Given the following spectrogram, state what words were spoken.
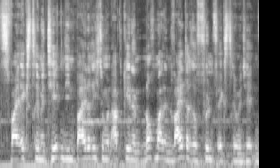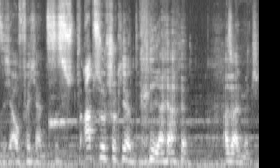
zwei Extremitäten, die in beide Richtungen abgehen und nochmal in weitere fünf Extremitäten sich auffächern. Das ist absolut schockierend. ja, ja. Also ein Mensch.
